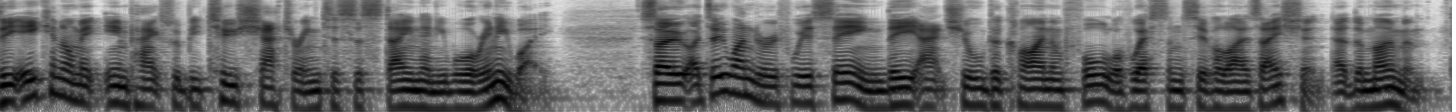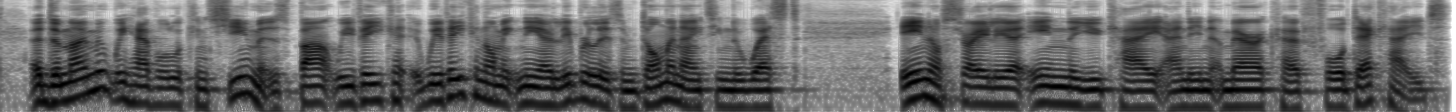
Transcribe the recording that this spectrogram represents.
the economic impacts would be too shattering to sustain any war anyway. So I do wonder if we're seeing the actual decline and fall of Western civilization at the moment. At the moment, we have all the consumers, but with, eco- with economic neoliberalism dominating the West in Australia, in the UK, and in America for decades,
